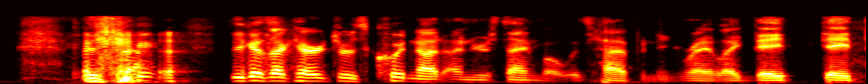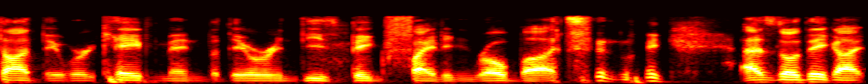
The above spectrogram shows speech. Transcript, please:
because, our characters could not understand what was happening, right? Like they they thought they were cavemen, but they were in these big fighting robots, and like as though they got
